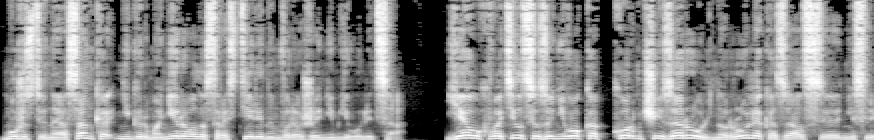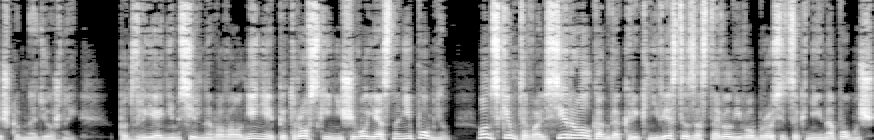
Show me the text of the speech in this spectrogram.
Мужественная осанка не гармонировала с растерянным выражением его лица. Я ухватился за него как кормчий за руль, но руль оказался не слишком надежный. Под влиянием сильного волнения Петровский ничего ясно не помнил. Он с кем-то вальсировал, когда крик невесты заставил его броситься к ней на помощь.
